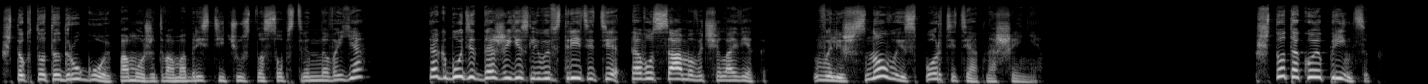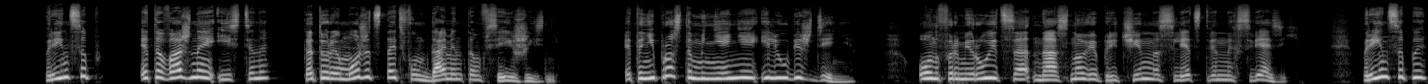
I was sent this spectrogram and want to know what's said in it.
что кто-то другой поможет вам обрести чувство собственного «я», так будет даже если вы встретите того самого человека. Вы лишь снова испортите отношения. Что такое принцип? Принцип — это важная истина, которая может стать фундаментом всей жизни. Это не просто мнение или убеждение. Он формируется на основе причинно-следственных связей. Принципы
